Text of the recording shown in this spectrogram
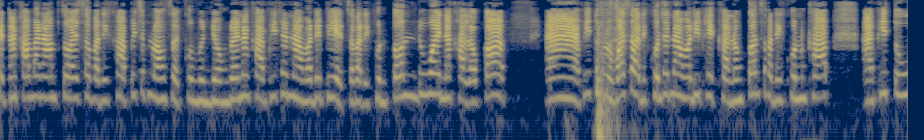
จนะคะมาดามจอยสวัสดีค่ะพี่จำลองสวัสดีคุณบุญยงด้วยนะคะพี่ธนาวดีเพจสวัสดีคุณต้นด้วยนะคะ แล้วก็อ่าพี่ตุ้มบอกว่าสวัสดีคุณธนาวดีเพจค่ะน้องต้นสวัสดีคุณครับอ่าพี่ตู้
